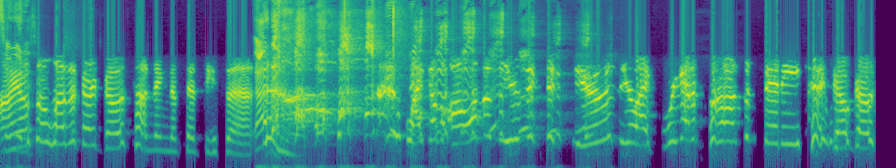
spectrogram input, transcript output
So I also love that they're ghost hunting the 50 Cent. Like, of all of the music to choose, you're like, we got to put on some 50 and go ghost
